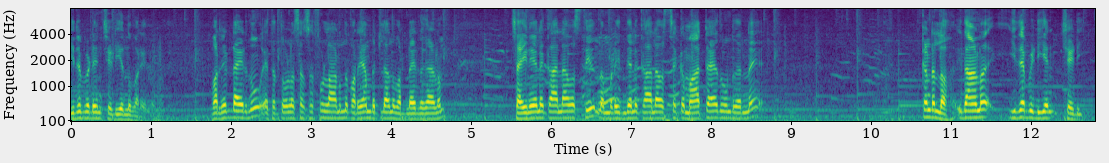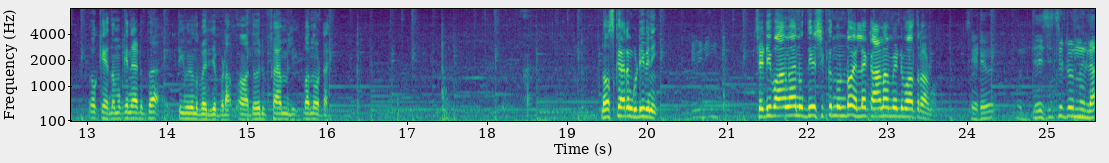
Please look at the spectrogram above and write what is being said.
ഇരുപടൻ ചെടി എന്ന് പറയുന്നത്. പറഞ്ഞിട്ടുണ്ടായിരുന്നു എത്രത്തോളം സക്സസ്ഫുൾ ആണെന്ന് പറയാൻ പറ്റില്ല എന്ന് പറഞ്ഞിട്ടുണ്ടായിരുന്നു. കാരണം ചൈനയിലെ കാലാവസ്ഥയും നമ്മുടെ ഇന്ത്യയിലെ കാലാവസ്ഥയൊക്കെ മാറ്റായതുകൊണ്ട് തന്നെ കണ്ടല്ലോ ഇതാണ് ഇരപിടിയൻ ചെടി. ഓക്കെ നമുക്കിനി അടുത്ത ടീമിനൊന്ന് പരിചയപ്പെടാം. അതൊരു ഫാമിലി വന്നോട്ടെ. നമസ്കാരം ഗുഡ് ഈവനിങ് ചെടി വാങ്ങാൻ ഉദ്ദേശിക്കുന്നുണ്ടോ? അല്ലെ കാണാൻ വേണ്ടി മാത്രമാണോ ചെടി ഉദ്ദേശിച്ചിട്ടൊന്നുമില്ല.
